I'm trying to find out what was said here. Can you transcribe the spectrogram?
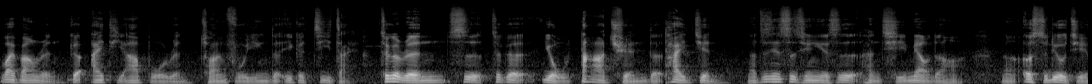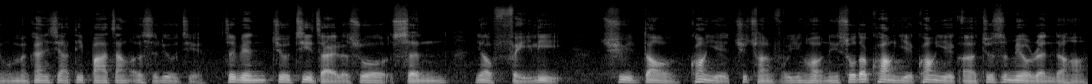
外邦人、一个埃提阿伯人传福音的一个记载。这个人是这个有大权的太监，那这件事情也是很奇妙的哈。那二十六节，我们看一下第八章二十六节，这边就记载了说，神要腓力去到旷野去传福音哈。你说到旷野，旷野呃就是没有人的哈，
